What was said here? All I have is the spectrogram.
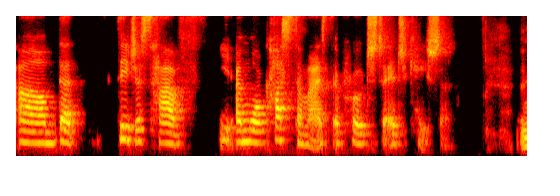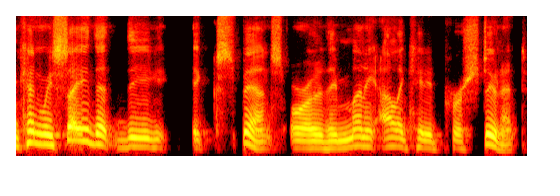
um, that they just have a more customized approach to education. And can we say that the expense or the money allocated per student,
